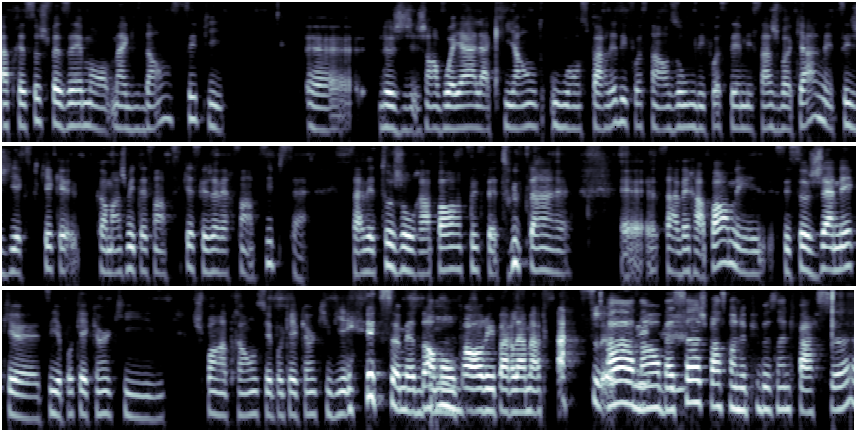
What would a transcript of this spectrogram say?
Après ça, je faisais mon, ma guidance, tu sais, puis euh, là, j'envoyais à la cliente où on se parlait. Des fois, c'était en Zoom, des fois, c'était message vocal, mais tu sais, j'y expliquais que, comment je m'étais sentie, qu'est-ce que j'avais ressenti, puis ça, ça avait toujours rapport, tu sais, c'était tout le temps, euh, euh, ça avait rapport, mais c'est ça, jamais que, tu sais, il n'y a pas quelqu'un qui, je suis pas en transe, il n'y a pas quelqu'un qui vient se mettre dans mon mmh. corps et parler à ma place. ah non, ben ça, je pense qu'on n'a plus besoin de faire ça.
